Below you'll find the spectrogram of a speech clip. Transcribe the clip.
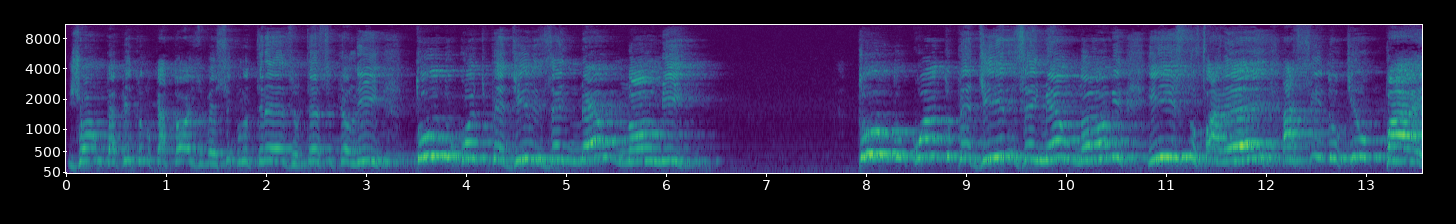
João capítulo 14, versículo 13, o texto que eu li: Tudo quanto pedires em meu nome, tudo quanto pedires em meu nome, isto farei, a fim do que o Pai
